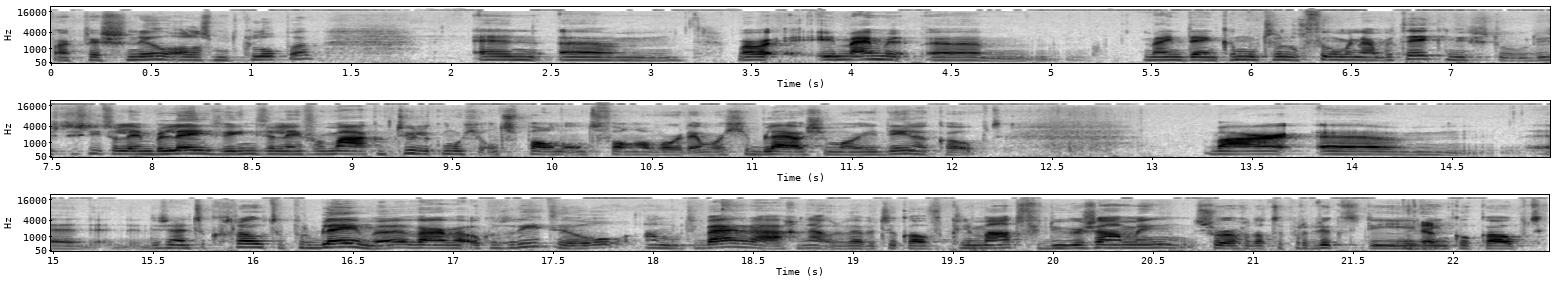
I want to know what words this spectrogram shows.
Maar het personeel, alles moet kloppen. En, ehm, maar in mijn, ehm, mijn denken moeten we nog veel meer naar betekenis toe. Dus het is niet alleen beleving, niet alleen vermaak. Natuurlijk moet je ontspannen ontvangen worden en word je blij als je mooie dingen koopt. Maar ehm, eh, er zijn natuurlijk grote problemen waar we ook als retail aan moeten bijdragen. Nou, we hebben het natuurlijk over klimaatverduurzaming. Zorgen dat de producten die je in de winkel koopt,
